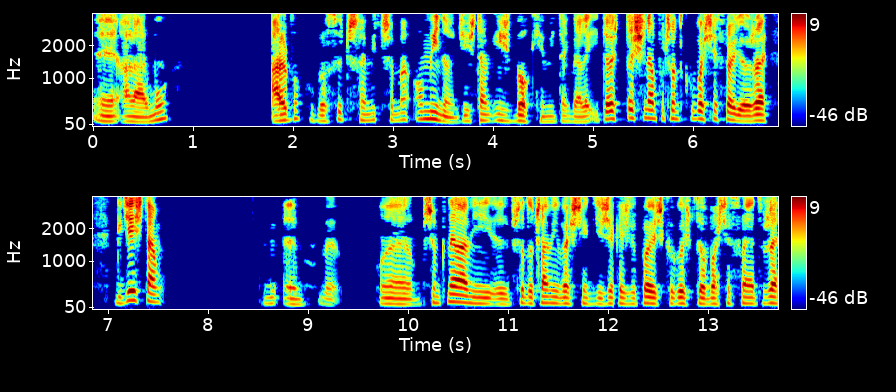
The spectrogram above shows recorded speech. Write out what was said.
yy, alarmu, albo po prostu czasami trzeba ominąć, gdzieś tam iść bokiem i tak dalej. I to, to się na początku właśnie sprawdziło, że gdzieś tam e, e, e, przymknęła mi przed oczami właśnie gdzieś jakaś wypowiedź kogoś, kto właśnie wspomniał tu, że,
